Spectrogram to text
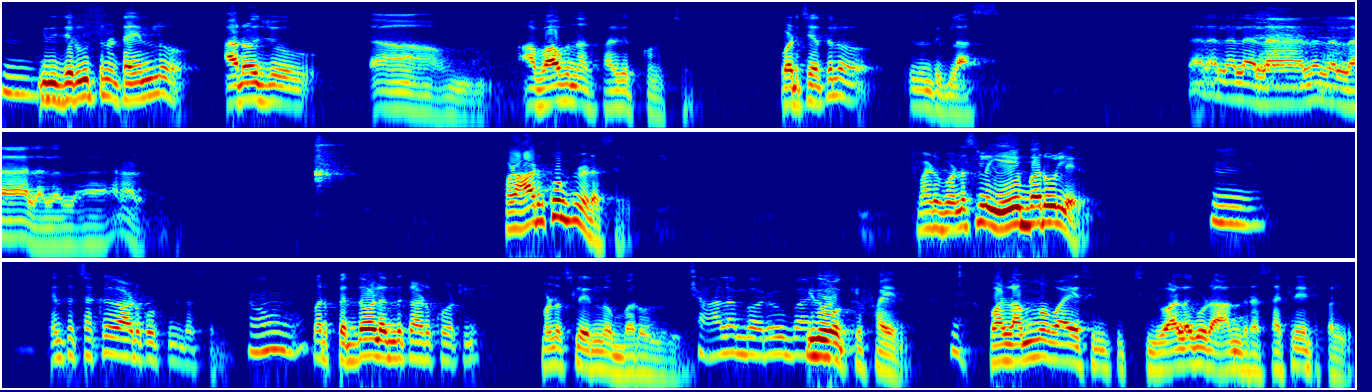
Hmm. ఇది జరుగుతున్న టైంలో ఆ రోజు ఆ, బాబు నాకు పరిగెత్తుకొని వచ్చాడు వాడి చేతిలో ఇది ఉంది గ్లాస్ అని ఆడుతాడు వాడు ఆడుకుంటున్నాడు అసలు వాడి మనసులో ఏ బరువు లేదు. ఎంత చక్కగా ఆడుకుంటున్నాడు అసలు. మరి పెద్దవాళ్ళు ఎందుకు ఆడుకోవట్లేదు మనసులో ఎన్నో బరువులు. చాలా బరువు. ఇది ఓకే ఫైన్. వాళ్ళ అమ్మ వాయిస్ వినిపించింది. వాళ్ళ కూడా ఆంధ్ర సకినేటిపల్లి.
